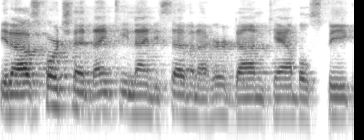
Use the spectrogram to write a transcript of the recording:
You know, I was fortunate in 1997. I heard Don Campbell speak,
